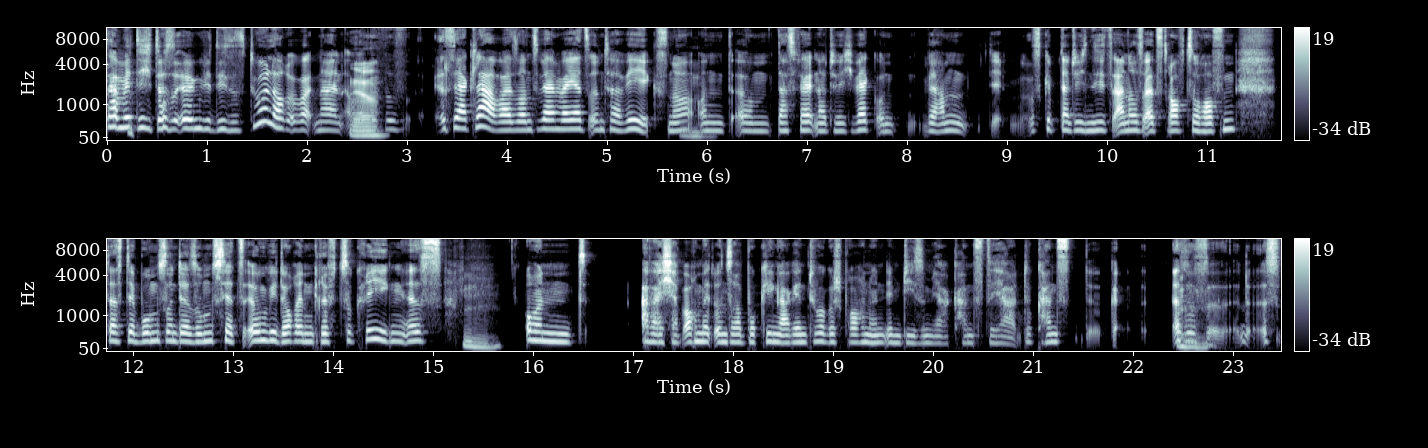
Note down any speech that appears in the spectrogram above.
Damit ich das irgendwie dieses Tourloch über. Nein, aber ja. das ist, ist ja klar, weil sonst wären wir jetzt unterwegs, ne? Mhm. Und ähm, das fällt natürlich weg. Und wir haben, es gibt natürlich nichts anderes, als darauf zu hoffen, dass der Bums und der Sums jetzt irgendwie doch in den Griff zu kriegen ist. Mhm. Und aber ich habe auch mit unserer Booking-Agentur gesprochen und in diesem Jahr kannst du ja, du kannst, also mhm. es, es,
